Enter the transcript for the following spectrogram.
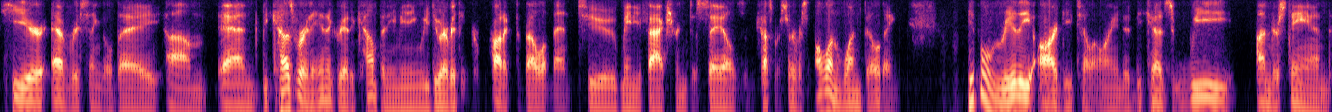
here every single day, um, and because we're an integrated company, meaning we do everything from product development to manufacturing to sales and customer service all in one building people really are detail oriented because we understand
